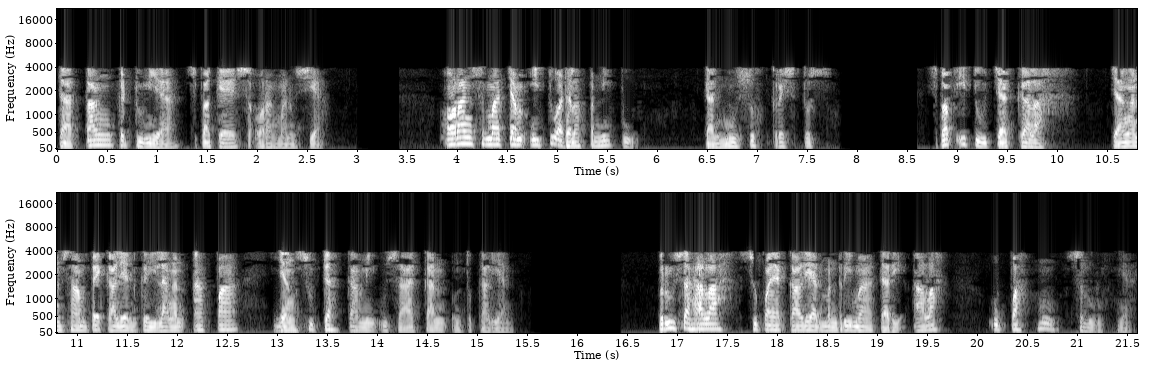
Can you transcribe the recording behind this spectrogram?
datang ke dunia sebagai seorang manusia. Orang semacam itu adalah penipu dan musuh Kristus. Sebab itu jagalah, jangan sampai kalian kehilangan apa yang sudah kami usahakan untuk kalian. Berusahalah supaya kalian menerima dari Allah upahmu seluruhnya.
